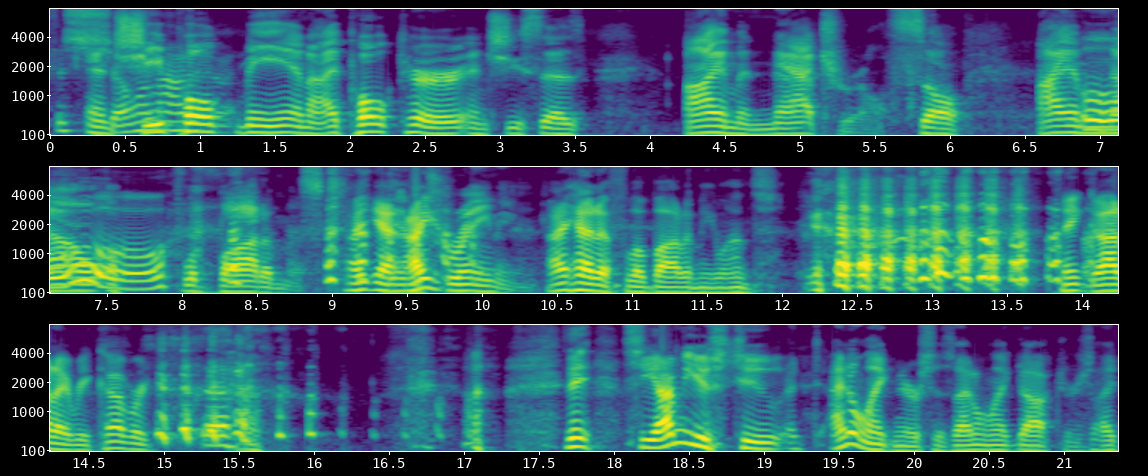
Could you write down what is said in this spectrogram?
To and she him how to do poked me and I poked her and she says I'm a natural. So I am now a phlebotomist I, yeah, in I, training. I had a phlebotomy once. Thank God I recovered. they, see, I'm used to. I don't like nurses. I don't like doctors. I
